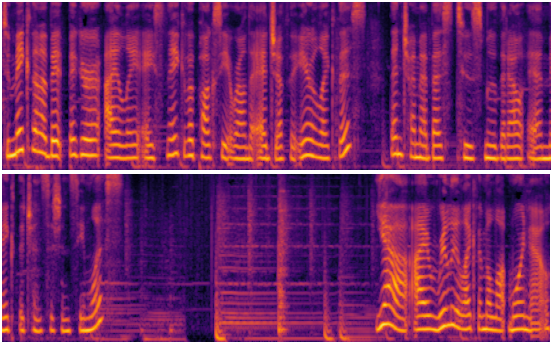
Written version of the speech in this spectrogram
To make them a bit bigger, I lay a snake of epoxy around the edge of the ear like this, then try my best to smooth it out and make the transition seamless. Yeah, I really like them a lot more now.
